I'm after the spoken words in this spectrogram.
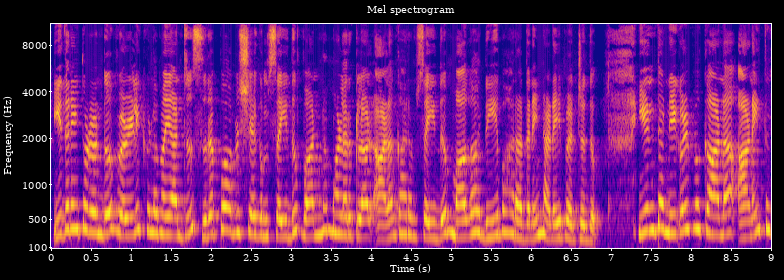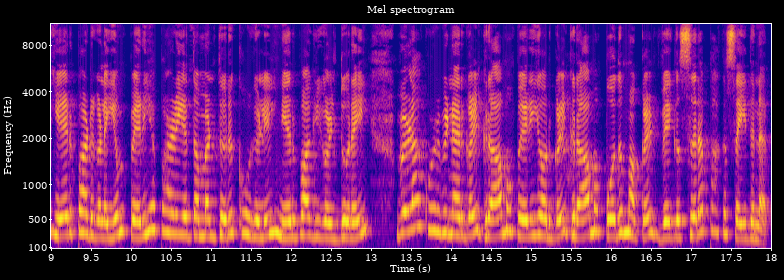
இதனைத் தொடர்ந்து வெள்ளிக்கிழமை அன்று சிறப்பு அபிஷேகம் செய்து வண்ண மலர்களால் அலங்காரம் செய்து மகா தீபாராதனை நடைபெற்றது. இந்த நிகழ்வுக்கான அனைத்து ஏற்பாடுகளையும் பெரியபாளையத்தம்மன் திருக்கோயிலில் நிர்வாகிகள் துறை விழா குழுவினர்கள் கிராம பெரியோர்கள் கிராம பொதுமக்கள் வெகு சிறப்பாக செய்தனர்.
